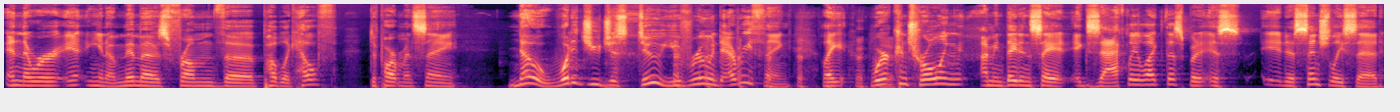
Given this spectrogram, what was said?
and there were eh, you know memos from the public health department saying no what did you just do you've ruined everything like we're controlling i mean they didn't say it exactly like this but it's it essentially said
